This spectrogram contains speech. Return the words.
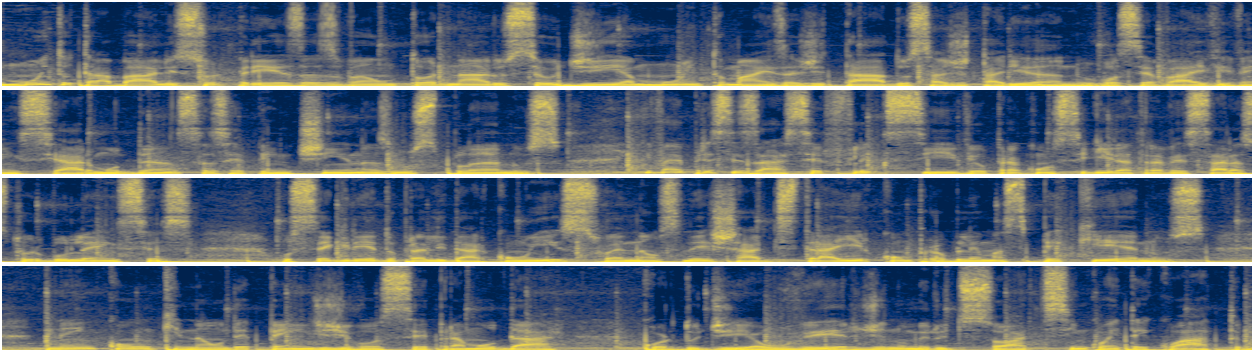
Muito trabalho e surpresas vão tornar o seu dia muito mais agitado, Sagitariano. Você vai vivenciar mudanças repentinas nos planos e vai precisar ser flexível para conseguir atravessar as turbulências. O segredo para lidar com isso é não se deixar distrair com problemas pequenos, nem com o que não depende de você para mudar. Cor do dia é o verde, número de sorte 54.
